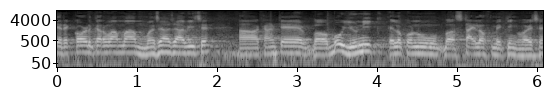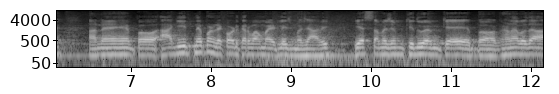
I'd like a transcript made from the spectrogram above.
એ રેકોર્ડ કરવામાં મજા જ આવી છે. કારણ કે બહુ યુનિક એ લોકોનું સ્ટાઇલ ઓફ મેકિંગ હોય છે. અને આ ગીતને પણ રેકોર્ડ કરવામાં એટલી જ મજા આવી. યસ તમે જેમ કીધું એમ કે ઘણા બધા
